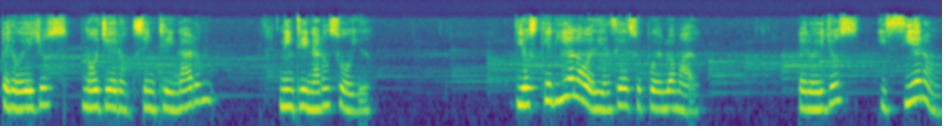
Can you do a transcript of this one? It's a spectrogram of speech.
Pero ellos no oyeron, se inclinaron, ni inclinaron su oído. Dios quería la obediencia de su pueblo amado, pero ellos hicieron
